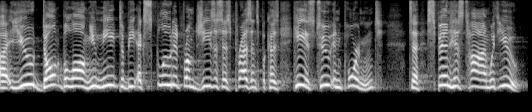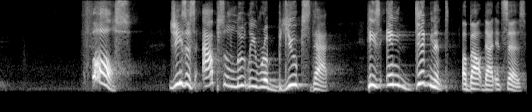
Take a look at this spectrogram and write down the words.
uh, you don't belong. You need to be excluded from Jesus' presence because he is too important to spend his time with you false. Jesus absolutely rebukes that. He's indignant about that, it says.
